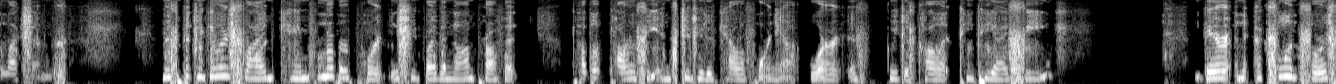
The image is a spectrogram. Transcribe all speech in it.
elections. This particular slide came from a report issued by the nonprofit Public Policy Institute of California, or as we just call it, PPIC. They're an excellent source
